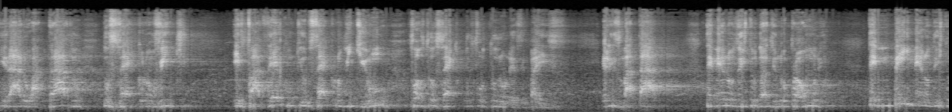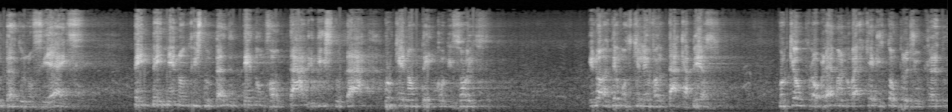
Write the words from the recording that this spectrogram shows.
tirar o atraso do século XX e fazer com que o século XXI fosse o século do futuro nesse país. Eles mataram tem menos estudantes no ProUni, tem bem menos estudantes no FIES, tem bem menos estudantes tendo vontade de estudar porque não tem condições. E nós temos que levantar a cabeça, porque o problema não é que eles estão prejudicando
